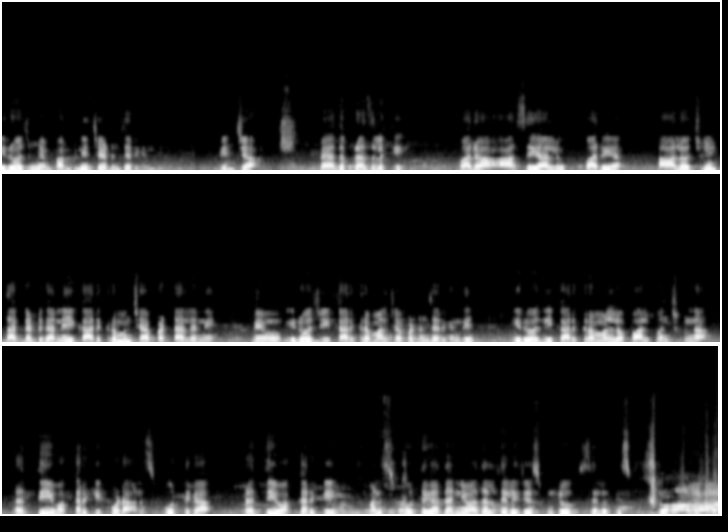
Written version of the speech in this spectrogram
ఈరోజు మేము పంపిణీ చేయడం జరిగింది. విద్య పేద ప్రజలకి వారి ఆశయాలు వారి ఆలోచనలకు తగ్గట్టుగానే ఈ కార్యక్రమం చేపట్టాలని మేము ఈరోజు ఈ కార్యక్రమాలు చేపట్టడం జరిగింది. ఈరోజు ఈ కార్యక్రమంలో పాల్పంచుకున్న ప్రతి ఒక్కరికి కూడా మనస్ఫూర్తిగా ప్రతి ఒక్కరికి మనస్ఫూర్తిగా ధన్యవాదాలు తెలియజేసుకుంటూ సెలవు తీసుకుంటాం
